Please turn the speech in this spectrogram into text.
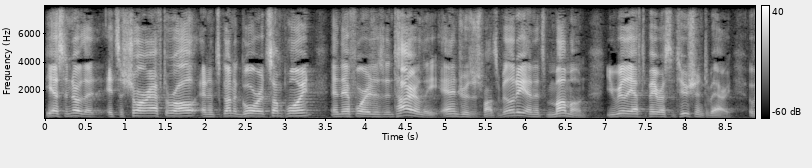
He has to know that it's a shor after all, and it's going to gore at some point, and therefore it is entirely Andrew's responsibility, and it's mammon. You really have to pay restitution to Barry. And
